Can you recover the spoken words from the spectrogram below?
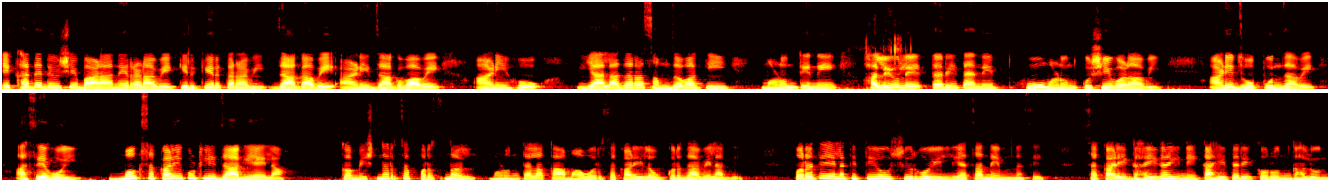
एखाद्या दिवशी बाळाने रडावे किरकिर करावी जागावे आणि जागवावे आणि हो याला जरा समजवा की म्हणून तिने हलवले तरी त्याने हू म्हणून कुशी वळावी आणि झोपून जावे. असे होई. मग सकाळी कुठली जाग यायला? कमिशनरचा पर्सनल म्हणून त्याला कामावर सकाळी लवकर जावे लागे. परत यायला किती उशीर होईल याचा नेम नसे. सकाळी घाईघाईने काहीतरी करून घालून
